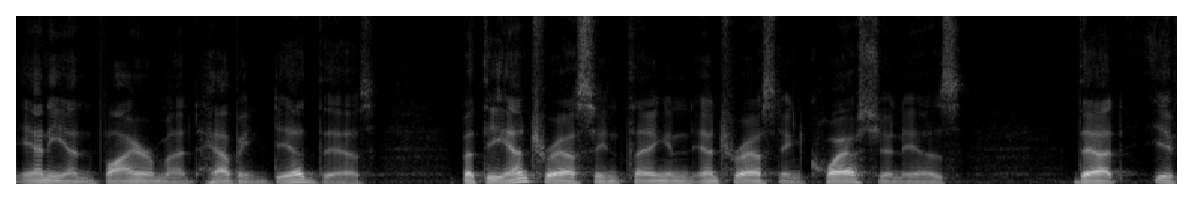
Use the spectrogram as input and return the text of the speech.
any environment having did this. But the interesting thing and interesting question is that if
